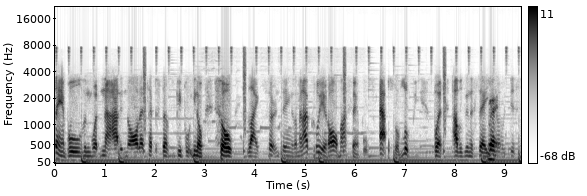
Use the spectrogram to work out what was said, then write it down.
samples and whatnot and all that type of stuff. People, you know, so like certain things. I mean, I've cleared all my samples, absolutely. But I was gonna say, you know, just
